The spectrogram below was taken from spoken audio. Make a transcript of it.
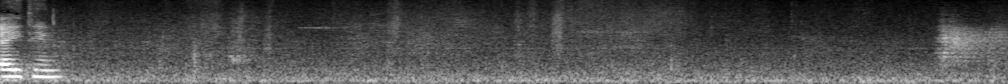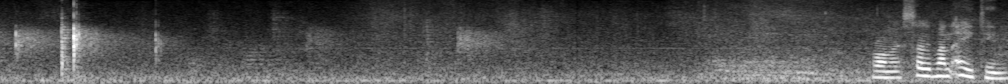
Eighteen. Ronnie Sullivan, 18.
